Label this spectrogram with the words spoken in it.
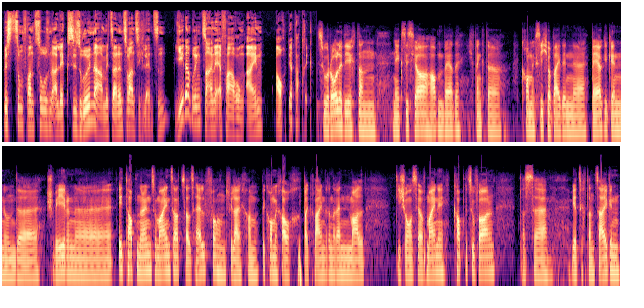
bis zum Franzosen Alexis Röner mit seinen 20 Lenzen. Jeder bringt seine Erfahrung ein, auch der Patrick. Zur Rolle, die ich dann nächstes Jahr haben werde. Ich denke, da komme ich sicher bei den äh, bergigen und äh, schweren äh, Etappenrennen zum Einsatz als Helfer und vielleicht kann, bekomme ich auch bei kleineren Rennen mal die Chance auf meine Kappe zu fahren. Das äh, wird sich dann zeigen.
